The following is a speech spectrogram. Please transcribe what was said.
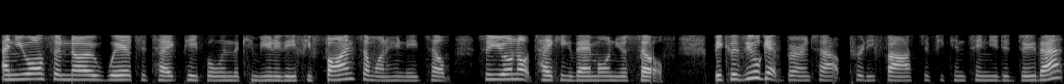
and you also know where to take people in the community if you find someone who needs help so you're not taking them on yourself because you'll get burnt out pretty fast if you continue to do that.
